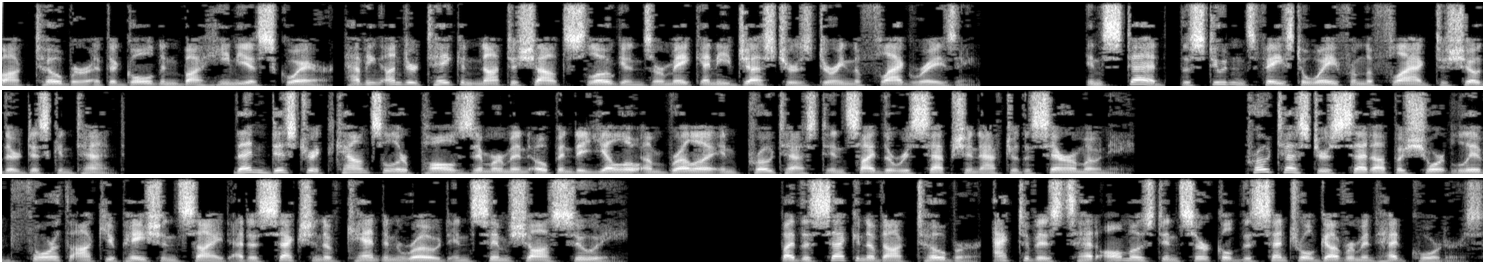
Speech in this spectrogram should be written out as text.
October at the Golden Bauhinia Square, having undertaken not to shout slogans or make any gestures during the flag-raising. Instead, the students faced away from the flag to show their discontent. Then District Councillor Paul Zimmerman opened a yellow umbrella in protest inside the reception after the ceremony. Protesters set up a short-lived fourth occupation site at a section of Canton Road in Tsim Sha Tsui. By the 2nd of October, activists had almost encircled the central government headquarters.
